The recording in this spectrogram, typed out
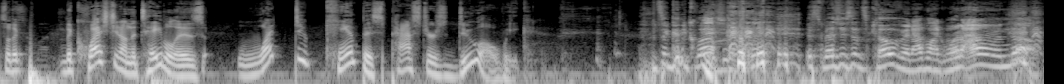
So the the question on the table is, what do campus pastors do all week? It's a good question, especially since COVID. I'm like, what? I don't even know.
